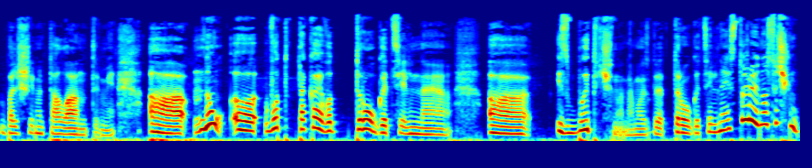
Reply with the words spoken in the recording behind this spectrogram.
большими талантами. А, ну, вот такая вот трогательная а, избыточно, на мой взгляд, трогательная история, но с очень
